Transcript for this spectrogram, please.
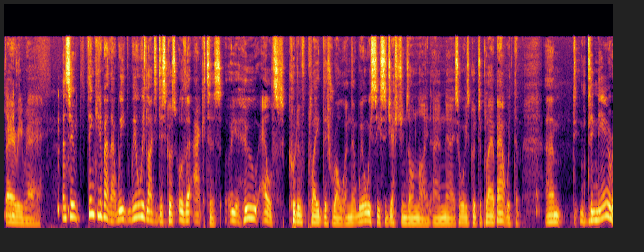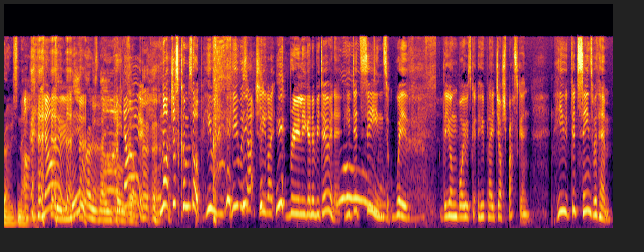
Very rare. And so, thinking about that, we, we always like to discuss other actors. Who else could have played this role? And then we always see suggestions online, and uh, it's always good to play about with them. Um, D- De Niro's name. Oh, no. De Niro's name I comes know. up. Not just comes up. He was he was actually like really going to be doing it. He did scenes with the young boy who's, who played Josh Baskin. He did scenes with him.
